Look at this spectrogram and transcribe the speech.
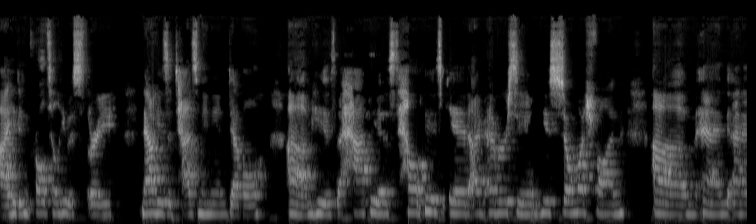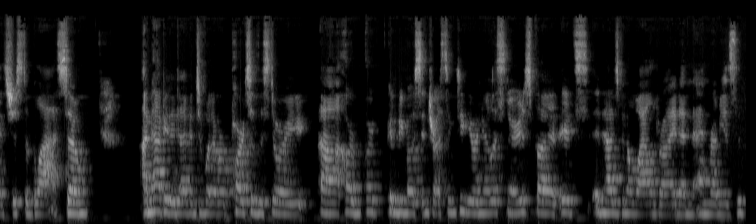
Uh, he didn't crawl till he was three. Now he's a Tasmanian devil. Um, he is the happiest, healthiest kid I've ever seen. He's so much fun, um, and and it's just a blast. So I'm happy to dive into whatever parts of the story uh, are, are going to be most interesting to you and your listeners. But it's it has been a wild ride, and and Remy is the,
